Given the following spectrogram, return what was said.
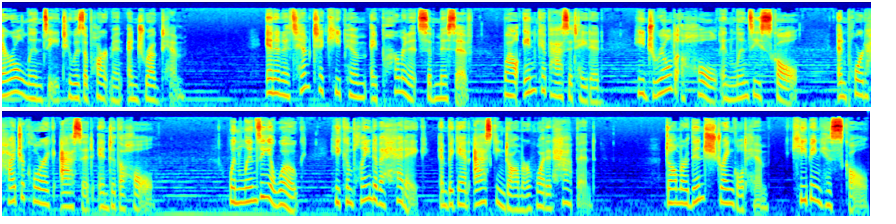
Errol Lindsay to his apartment and drugged him. In an attempt to keep him a permanent submissive, while incapacitated, he drilled a hole in Lindsay's skull and poured hydrochloric acid into the hole. When Lindsay awoke, he complained of a headache and began asking Dahmer what had happened. Dahmer then strangled him, keeping his skull.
